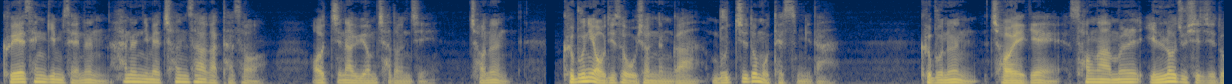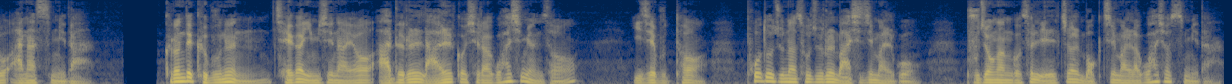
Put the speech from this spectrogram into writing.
그의 생김새는 하느님의 천사 같아서 어찌나 위험차던지 저는 그분이 어디서 오셨는가 묻지도 못했습니다. 그분은 저에게 성함을 일러주시지도 않았습니다. 그런데 그분은 제가 임신하여 아들을 낳을 것이라고 하시면서 이제부터 포도주나 소주를 마시지 말고 부정한 것을 일절 먹지 말라고 하셨습니다.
